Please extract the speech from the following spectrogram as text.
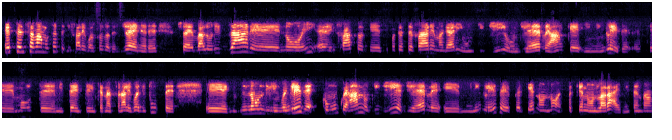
e pensavamo sempre di fare qualcosa del genere, cioè valorizzare noi eh, il fatto che si potesse fare magari un TG o un GR anche in inglese, perché molte emittenti internazionali, quasi tutte eh, non di lingua inglese, comunque hanno TG e GR in inglese, perché non noi, perché non la Rai? Mi sembra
